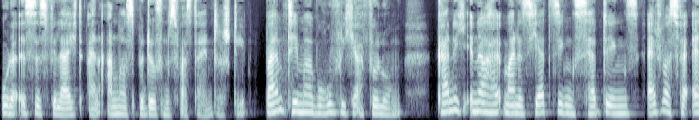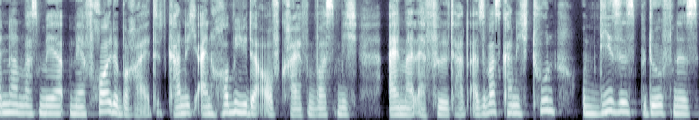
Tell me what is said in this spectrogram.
oder ist es vielleicht ein anderes Bedürfnis, was dahinter steht? Beim Thema berufliche Erfüllung. Kann ich innerhalb meines jetzigen Settings etwas verändern, was mir mehr Freude bereitet? Kann ich ein Hobby wieder aufgreifen, was mich einmal erfüllt hat? Also was kann ich tun, um dieses Bedürfnis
